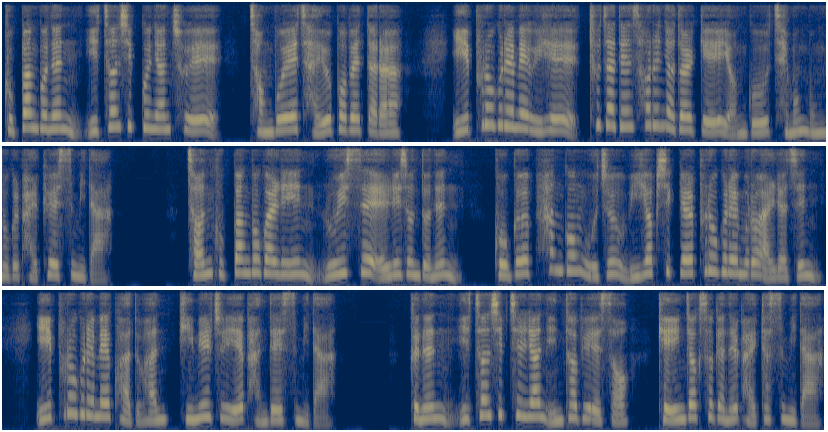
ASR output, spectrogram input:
국방부는 2019년 초에 정보의 자유법에 따라 이 프로그램에 의해 투자된 38개의 연구 제목 목록을 발표했습니다. 전 국방부 관리인 루이스 엘리존도는 고급 항공 우주 위협 식별 프로그램으로 알려진 이 프로그램의 과도한 비밀주의에 반대했습니다. 그는 2017년 인터뷰에서 개인적 소견을 밝혔습니다.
